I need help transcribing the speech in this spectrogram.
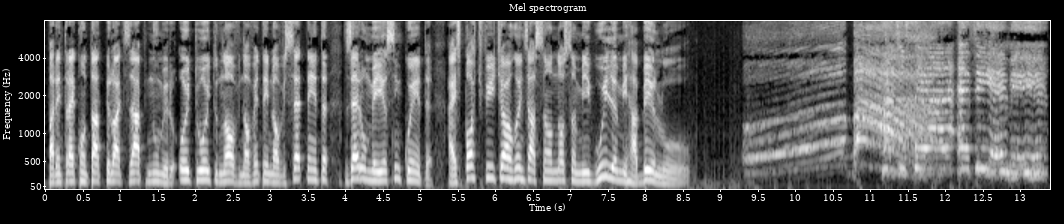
Para entrar em contato pelo WhatsApp, número 889-9970-0650. A Sport Fit é a organização do nosso amigo William Rabelo. Rádio Ceará FM.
